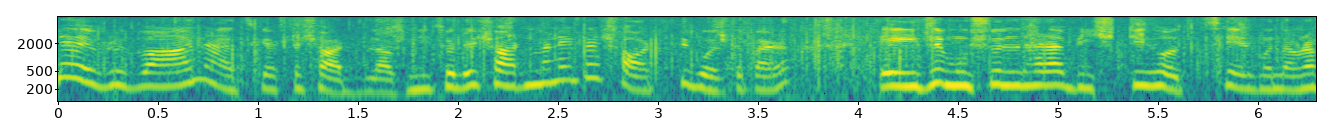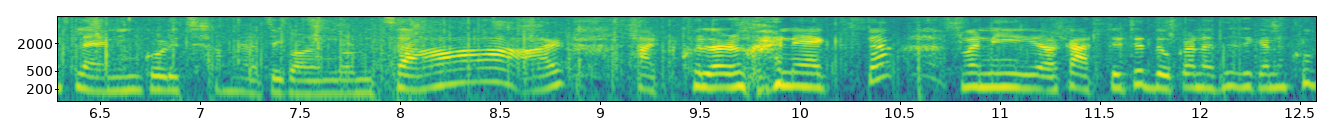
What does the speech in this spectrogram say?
হ্যালো এভরিওয়ান, আজকে একটা শর্ট ব্লগ নিয়ে চলে। শর্ট মানে এটা শর্টই বলতে পারো। এই যে মুসুলধারা বৃষ্টি হচ্ছে, এর মধ্যে আমরা প্ল্যানিং করেছিলাম আজকে গরম গরম চা আর হাটখোলার ওখানে একটা মানে কাটলেটের দোকান আছে, যেখানে খুব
